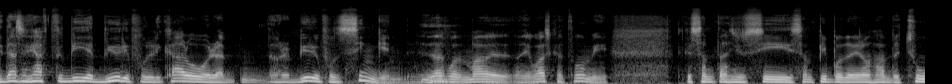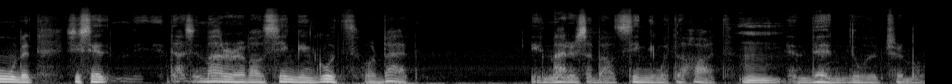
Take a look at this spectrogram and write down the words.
it doesn't have to be a beautiful icaro or a, or a beautiful singing. And That's what Mother Ayahuasca told me. Because sometimes you see some people they don't have the tune, but she said it doesn't matter about singing good or bad. It matters about singing with the heart, Mm. and then you will tremble.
